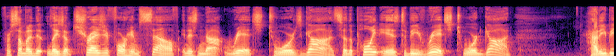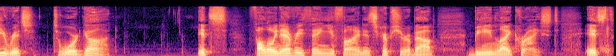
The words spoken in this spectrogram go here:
for somebody that lays up treasure for himself and is not rich towards God. So the point is to be rich toward God. How do you be rich toward God? It's following everything you find in Scripture about being like Christ. It's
